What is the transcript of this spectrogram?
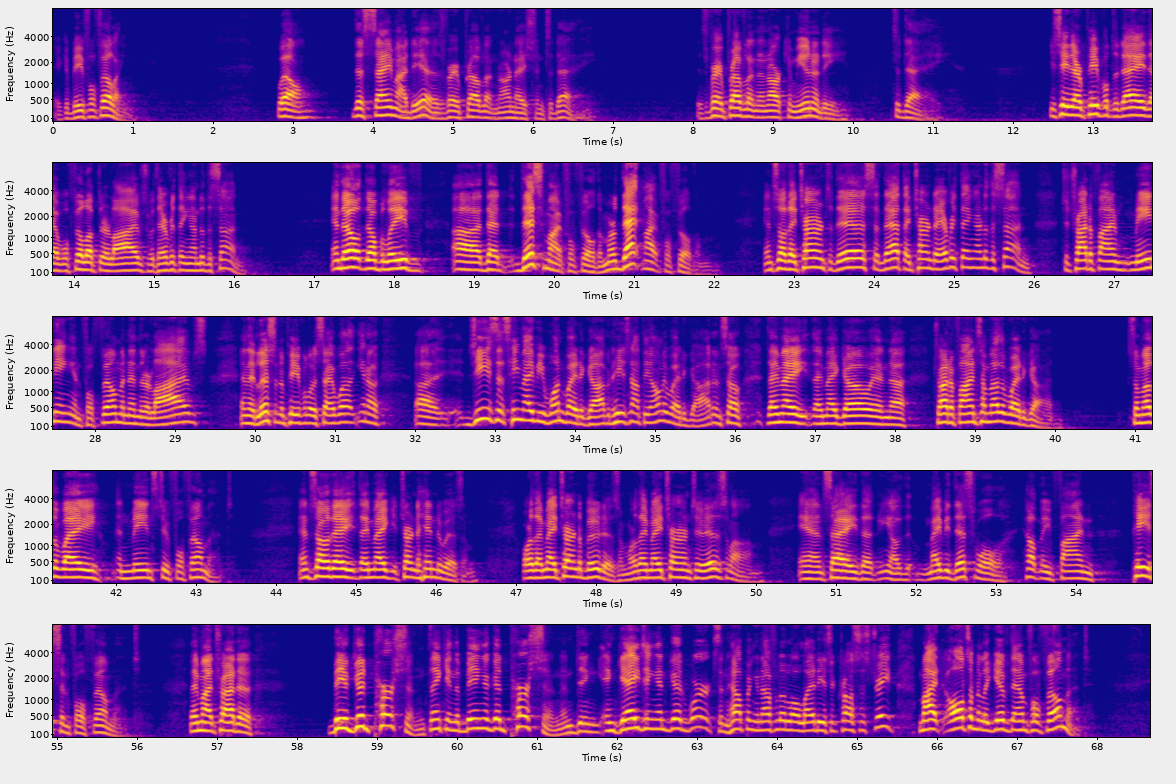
It could be fulfilling. Well, this same idea is very prevalent in our nation today. It's very prevalent in our community today. You see, there are people today that will fill up their lives with everything under the sun. And they'll, they'll believe uh, that this might fulfill them or that might fulfill them. And so they turn to this and that. They turn to everything under the sun to try to find meaning and fulfillment in their lives. And they listen to people who say, well, you know, uh, Jesus, he may be one way to God, but he's not the only way to God. And so they may, they may go and uh, try to find some other way to God, some other way and means to fulfillment. And so they, they may turn to Hinduism, or they may turn to Buddhism, or they may turn to Islam and say that, you know, maybe this will help me find peace and fulfillment. They might try to be a good person, thinking that being a good person and engaging in good works and helping enough little old ladies across the street might ultimately give them fulfillment.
